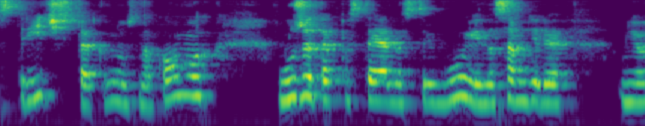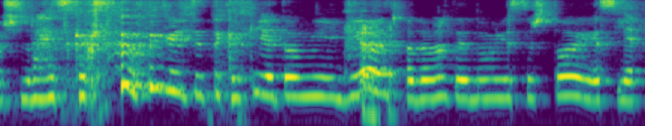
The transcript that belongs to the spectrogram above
стричь, так, ну, знакомых, мужа так постоянно стригу, и на самом деле мне очень нравится, как это выглядит и как я это умею делать, потому что я думаю, если что, если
